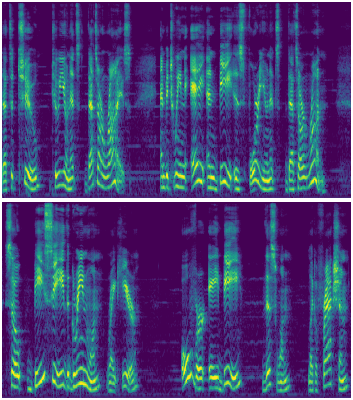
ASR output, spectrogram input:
That's a 2, 2 units. That's our rise. And between A and B is 4 units. That's our run. So BC, the green one right here, over AB, this one, like a fraction,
